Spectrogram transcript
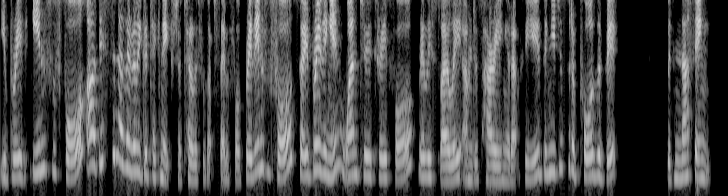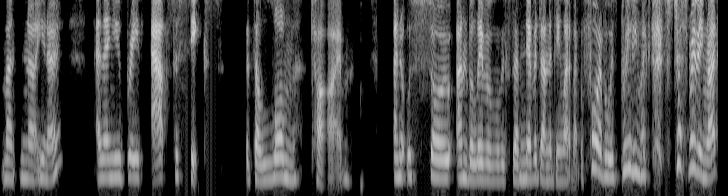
you breathe in for four. Oh, this is another really good technique, which I totally forgot to say before. Breathe in for four. So you're breathing in one, two, three, four, really slowly. I'm just hurrying it up for you. Then you just sort of pause a bit with nothing, no, you know, and then you breathe out for six. It's a long time. And it was so unbelievable because I've never done anything like that before. I've always breathing like stress breathing, right?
